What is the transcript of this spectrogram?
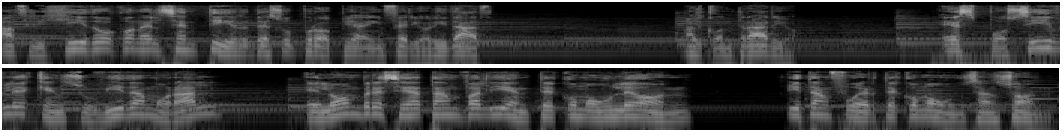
afligido con el sentir de su propia inferioridad. Al contrario, es posible que en su vida moral el hombre sea tan valiente como un león y tan fuerte como un Sansón.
